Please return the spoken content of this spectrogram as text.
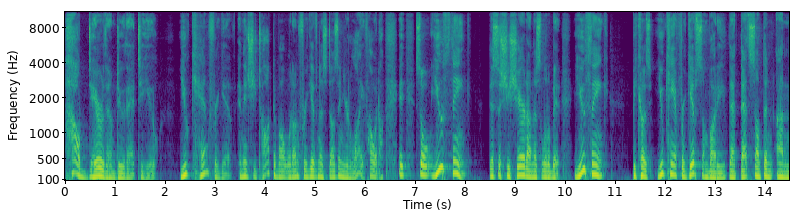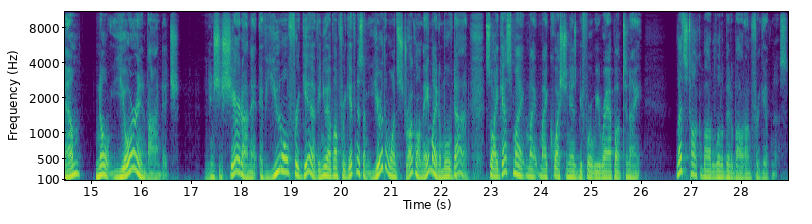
How dare them do that to you? You can forgive. And then she talked about what unforgiveness does in your life. How it, it so you think this is she shared on this a little bit. You think because you can't forgive somebody that that's something on them. No, you're in bondage. And she shared on that. If you don't forgive and you have unforgiveness, you're the one struggling. They might have moved on. So I guess my my my question is before we wrap up tonight, let's talk about a little bit about unforgiveness.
